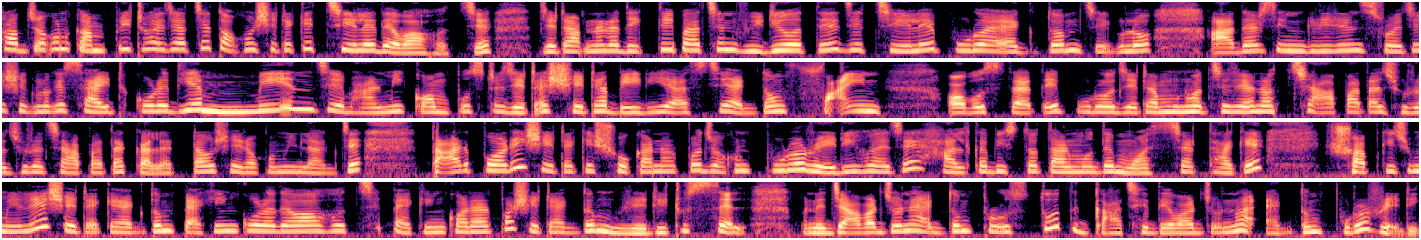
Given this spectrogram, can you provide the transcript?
সব যখন কমপ্লিট হয়ে যাচ্ছে, তখন সেটাকে চেলে দেওয়া হচ্ছে। যেটা আপনারা দেখতেই পাচ্ছেন ভিডিওতে, যে চেলে পুরো একদম যেগুলো আদার্স ইনগ্রিডিয়েন্টস রয়েছে, সেগুলোকে সাইড করে দিয়ে মেন যে ভার্মি কম্পোস্টটা যেটা, সেটা বেরিয়ে আসছে একদম ফাইন অবস্থাতে। পুরো যেটা মনে হচ্ছে যেন চা পাতা ঝুড়ো ঝুড়ো চা পাতা কালারটাও সেরকমই লাগছে। তারপরে সেটাকে শোকানোর পর যখন পুরো রেডি হয়ে যায়, হালকা বিস্তর তার মধ্যে ময়েশ্চার থাকে সব কিছু মিলিয়ে সেটাকে একদম প্যাকিং করে দেওয়া হচ্ছে। প্যাকিং করার পর সেটা একদম রেডি টু সেল মানে যাওয়ার জন্য একদম প্রস্তুত, গাছে দেওয়ার জন্য একদম পুরো রেডি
